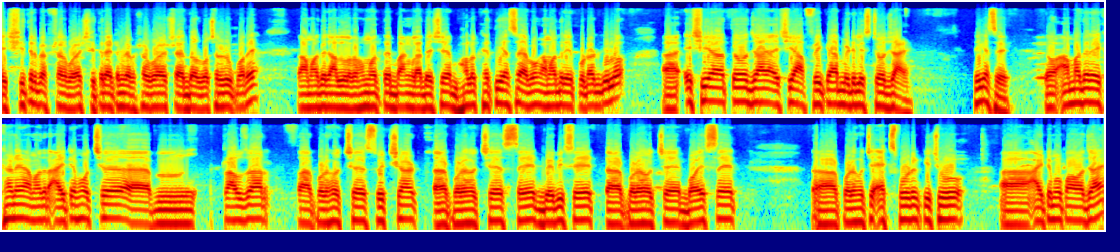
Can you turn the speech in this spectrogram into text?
এই শীতের ব্যবসার বয়স, শীতের আইটেম ব্যবসার বয়স দশ বছরের উপরে। তো আমাদের আল্লাহ রহমতে বাংলাদেশে ভালো খ্যাতি আছে এবং আমাদের এই প্রোডাক্টগুলো এশিয়াতেও যায়, এশিয়া, আফ্রিকা মিডল ইস্টেও যায়। ঠিক আছে? তো আমাদের এখানে আমাদের আইটেম হচ্ছে ট্রাউজার তারপরে হচ্ছে সুইট শার্ট তারপরে হচ্ছে সেট বেবি সেট তারপরে হচ্ছে বয়েস সেট তারপরে হচ্ছে এক্সপোর্টের কিছু আইটেমও পাওয়া যায়।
